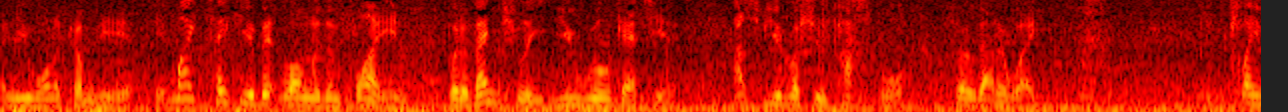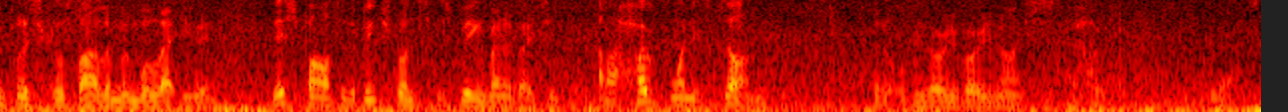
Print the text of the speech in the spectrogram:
and you want to come here, it might take you a bit longer than flying, but eventually you will get here. As for your Russian passport, throw that away. Claim political asylum and we'll let you in. This part of the beachfront is being renovated and I hope when it's done that it will be very, very nice. I hope. Look at that.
